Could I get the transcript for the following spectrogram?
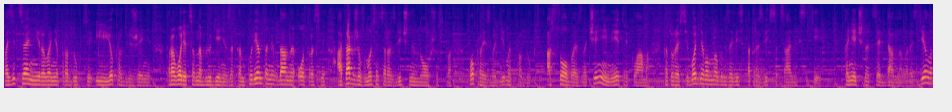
позиционирование продукции и ее продвижение. Проводятся наблюдения за конкурентами в данной отрасли, а также вносятся различные новшества по производимой продукции. Особое значение имеет реклама, которая сегодня во многом зависит от развития социальных сетей. Конечная цель данного раздела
